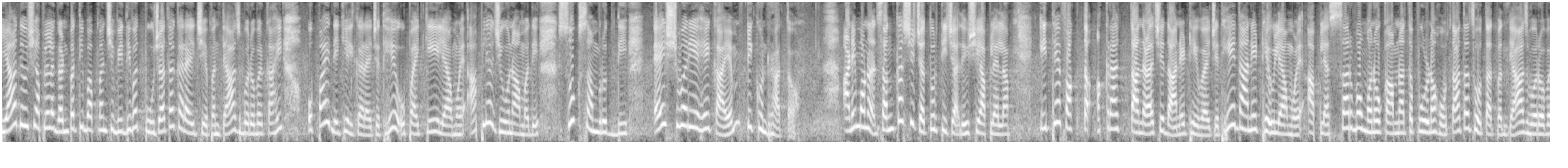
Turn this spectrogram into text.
या दिवशी आपल्याला गणपती बाप्पांची विधिवत पूजा तर करायची आहे पण त्याचबरोबर काही उपाय देखील करायचे आहेत. हे उपाय केल्यामुळे आपल्या जीवनामध्ये सुख समृद्धी ऐश्वर हे कायम टिकून राहतं. आणि म्हणून संकष्टी चतुर्थीच्या दिवशी आपल्याला इथे फक्त अकरा तांदळाचे दाणे ठेवायचे हे दाणे ठेवल्यामुळे आपल्या सर्व मनोकामना तर पूर्ण होतातच होतात पण त्याचबरोबर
